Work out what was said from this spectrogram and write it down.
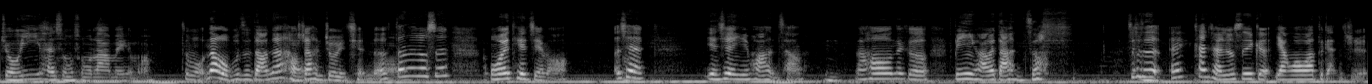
九一还是什么什么辣妹的吗？怎么？那我不知道，那好像很久以前的。Oh. 但是就是我会贴睫毛，而且眼线已经画很长，嗯，然后那个鼻影还会打很重，就是哎、嗯，看起来就是一个洋娃娃的感觉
